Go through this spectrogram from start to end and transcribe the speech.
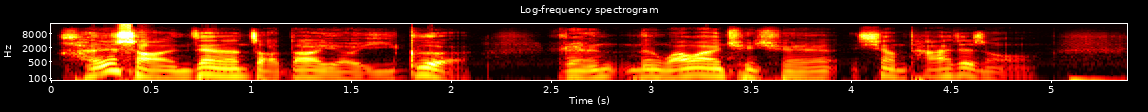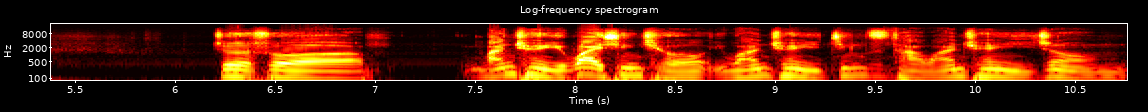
很少你再能找到有一个人能完完全全像他这种，就是说。完全以外星球，完全以金字塔，完全以这种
